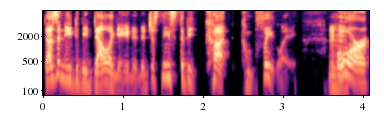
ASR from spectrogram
doesn't need to be delegated. It just needs to be cut completely. Mm-hmm. Or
